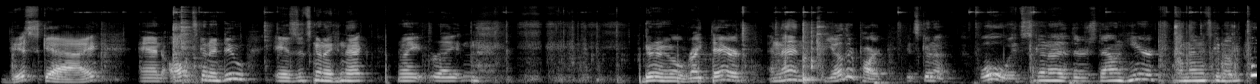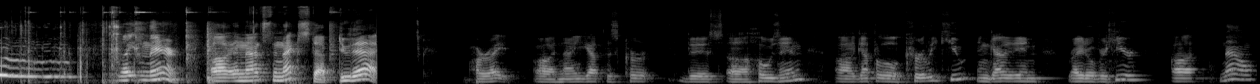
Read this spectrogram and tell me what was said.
this guy, and all it's going to do is it's going to connect right, right, to go right there. And then the other part, it's to, oh, it's to, there's down here, and then it's to, right in there. Uh, and that's the next step. Do that. All right. Uh, now you got this cur this uh, hose in. Uh, got the little curly cute and got it in right over here. Uh, now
